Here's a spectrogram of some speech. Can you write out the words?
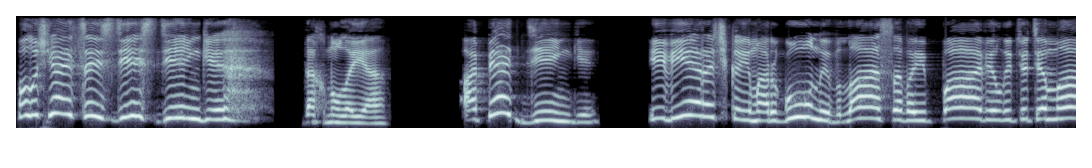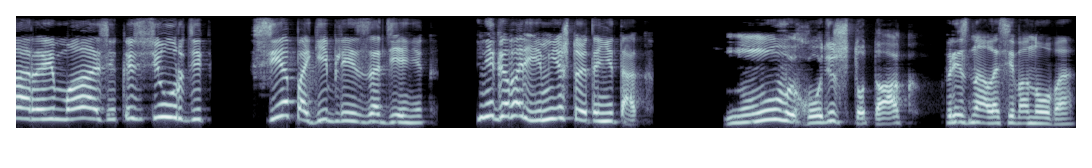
Получается, и здесь деньги, вдохнула я. Опять деньги. И Верочка, и Маргун, и Власова, и Павел, и тетя Мара, и Мазик, и Сюрдик. Все погибли из-за денег. Не говори мне, что это не так. Ну, выходит, что так, призналась Иванова.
